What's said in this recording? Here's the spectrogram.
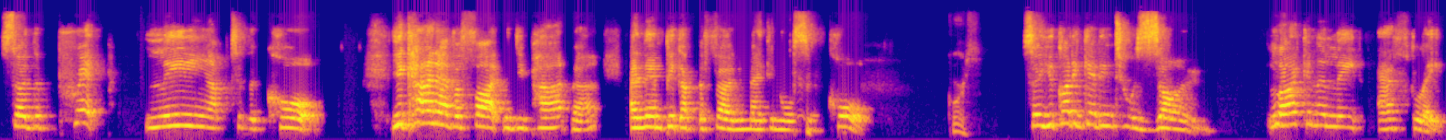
So the prep leading up to the call you can't have a fight with your partner and then pick up the phone and make an awesome call. Course. So you've got to get into a zone like an elite athlete.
